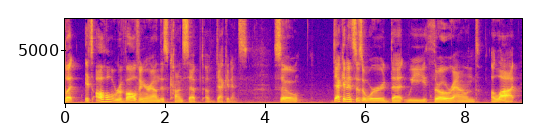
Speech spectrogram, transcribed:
but it's all revolving around this concept of decadence. So, decadence is a word that we throw around a lot,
